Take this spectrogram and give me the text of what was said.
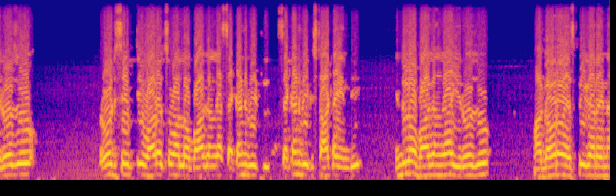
ఈరోజు రోడ్ సేఫ్టీ వారోత్సవాల్లో భాగంగా second week second week start అయింది. ఇందులో భాగంగా ఈరోజు మా గౌరవ ఎస్పీ గారైన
